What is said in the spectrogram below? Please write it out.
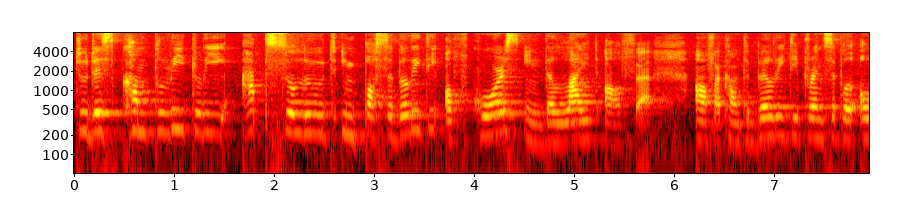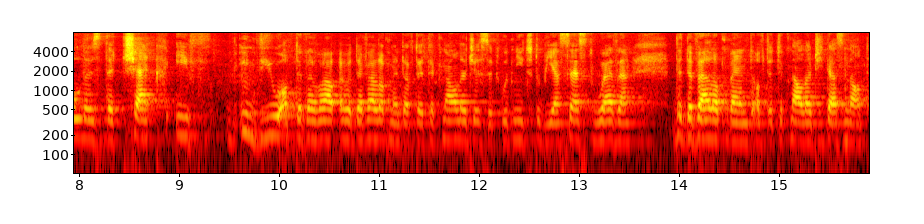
to this completely absolute impossibility, of course, in the light of, uh, of accountability principle, always the check if in view of the devel- uh, development of the technologies, it would need to be assessed whether the development of the technology does not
